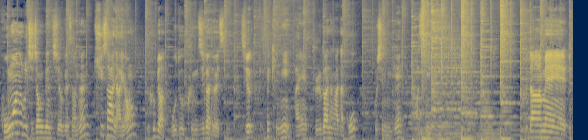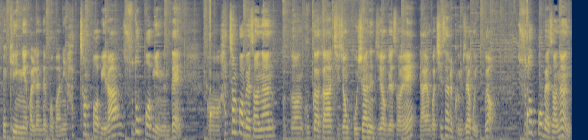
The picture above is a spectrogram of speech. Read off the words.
공원으로 지정된 지역에서는 취사, 야영, 그 흡연 모두 금지가 되어 있습니다. 즉 백패킹이 아예 불가능하다고 보시는 게 맞습니다. 그 다음에 백패킹에 관련된 법안이 하천법이랑 수도법이 있는데 어, 하천법에서는 어떤 국가가 지정 고시하는 지역에서의 야영과 치사를 금지하고 있고요. 수도법에서는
